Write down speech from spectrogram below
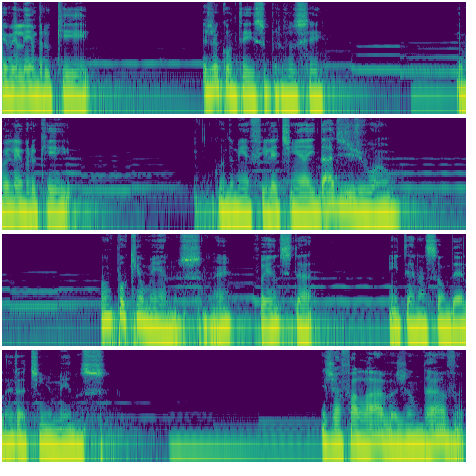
Eu me lembro que eu já contei isso para você. Eu me lembro que quando minha filha tinha a idade de João, um pouquinho menos, né? Foi antes da internação dela, ela tinha menos. Já falava, já andava.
